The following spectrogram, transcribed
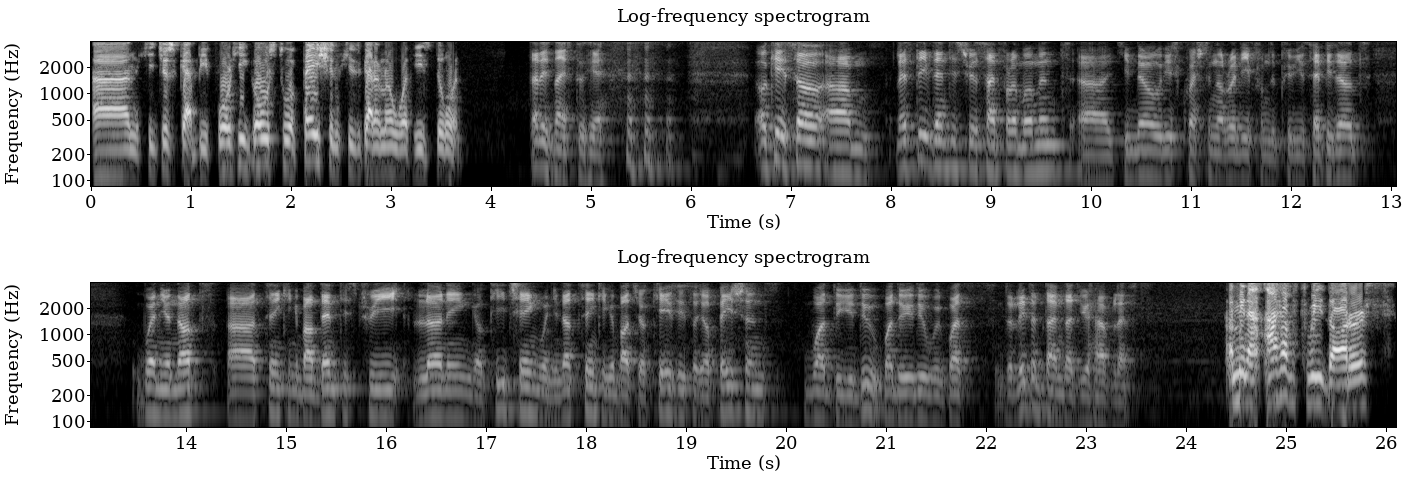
and he just got before he goes to a patient, he's got to know what he's doing. That is nice to hear. okay, so um, let's leave dentistry aside for a moment. Uh, you know this question already from the previous episodes. When you're not uh, thinking about dentistry, learning or teaching, when you're not thinking about your cases or your patients, what do you do? What do you do with what the little time that you have left? I mean, I have three daughters.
